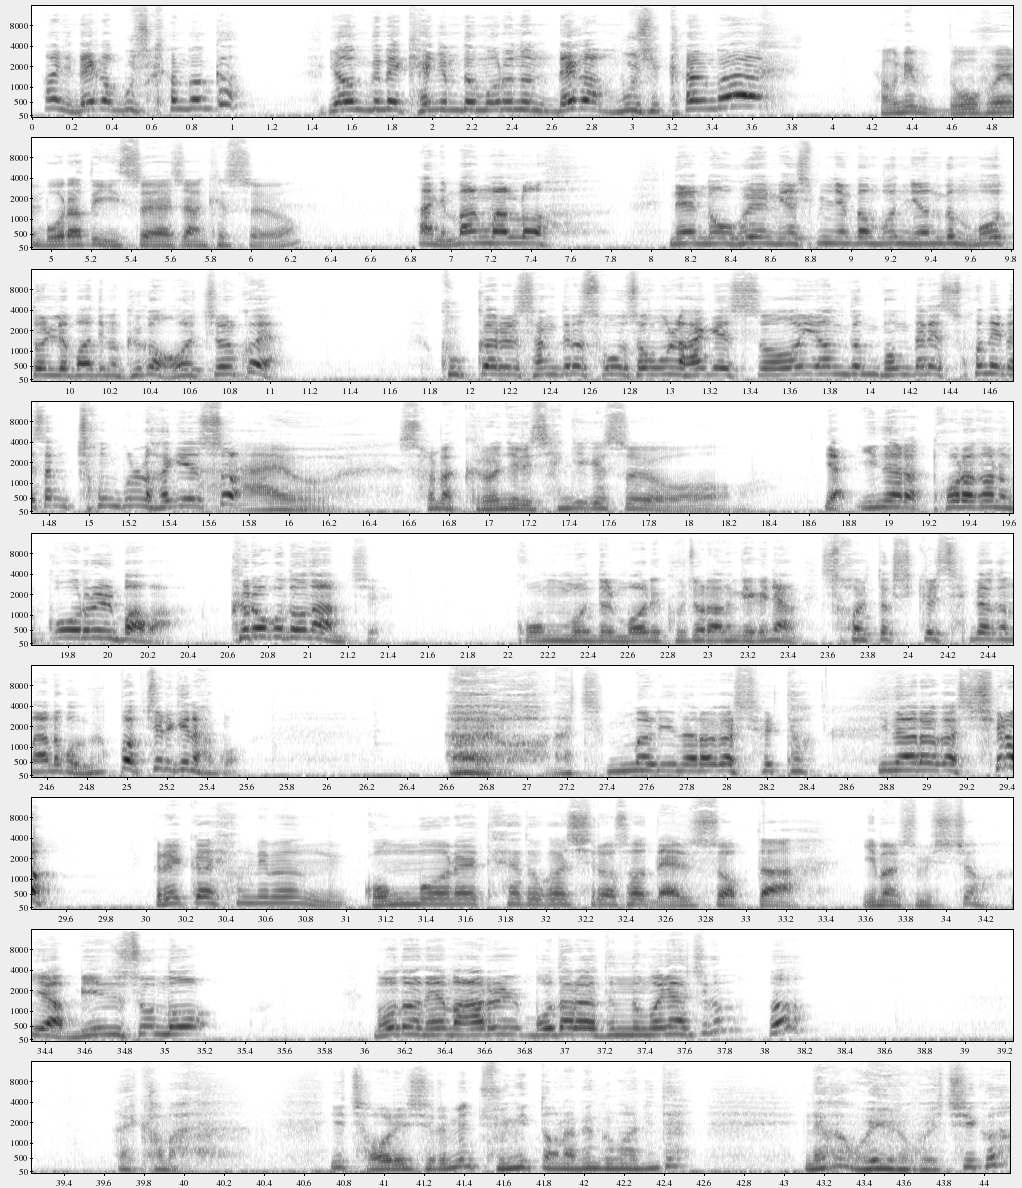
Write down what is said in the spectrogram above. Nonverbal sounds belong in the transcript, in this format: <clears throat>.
아니, 내가 무식한 건가? 연금의 개념도 모르는 내가 무식한 거야? 형님 노후에 뭐라도 있어야 하지 않겠어요? 아니 막말로 내 노후에 몇십 년간 문 연금 못 돌려받으면 그거 어쩔 거야? 국가를 상대로 소송을 하겠어? 연금공단에 손해배상 청구를 하겠어? 아유 설마 그런 일이 생기겠어요? 야 이 나라 돌아가는 꼴을 봐봐 그러고도 남지 공무원들 머리 구조라는 게 그냥 설득시킬 생각은 안 하고 윽박지르긴 하고 아휴 나 정말 이 나라가 싫다 이 나라가 싫어 그러니까 형님은 공무원의 태도가 싫어서 낼 수 없다 이 말씀이시죠? 야 민수 너 너도 내 말을 못 알아듣는 거냐 지금? 어? 아이 가만 이 절이 싫으면 중이 떠나면 그만인데 내가 왜 이러고 있지 이거?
